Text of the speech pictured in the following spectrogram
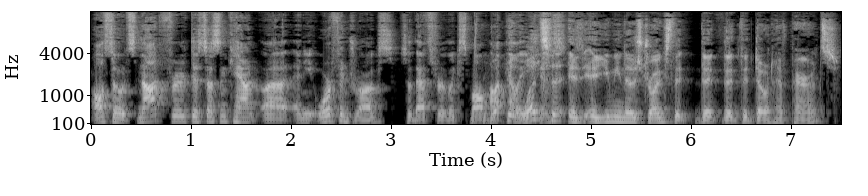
Also, it's not for this doesn't count uh, any orphan drugs, so that's for like small populations. What's is, you mean those drugs that, that that, that don't have parents?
